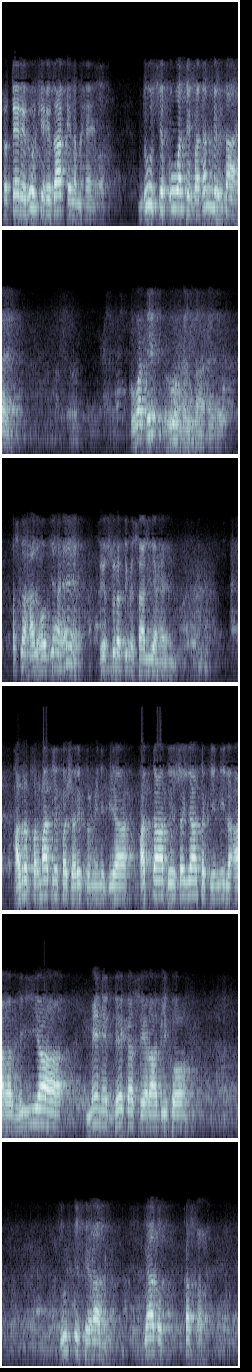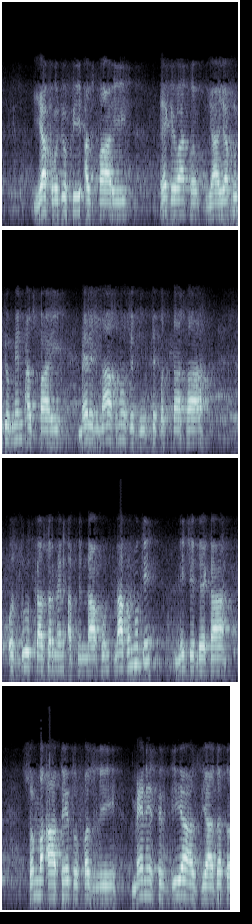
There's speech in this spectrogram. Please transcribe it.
تو تیرے روح کی غذا علم ہے۔ دودھ سے قوت بدن ملتا ہے۔ قوت روح ملتا ہے۔ مسئلہ حل ہو گیا ہے۔ یہ صورت مثالیہ ہے۔ حضرت فرماتے فشرف تم نے پیا حتیٰ بے شیا تک نیل آریا میں نے دیکھا سیرابی کو۔ دودھ کی سیرابی۔ یا تو کثرت۔ یا فی ازفاری ایک روایت یا یخرج من ازفاری میرے ناخنوں سے دودھ سے پکتا تھا۔ اس دودھ کا اثر میں نے اپنے ناخن ناخنوں کی نیچے دیکھا۔ سم آتے تو فضلی۔ میں نے پھر دیا زیادت۔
